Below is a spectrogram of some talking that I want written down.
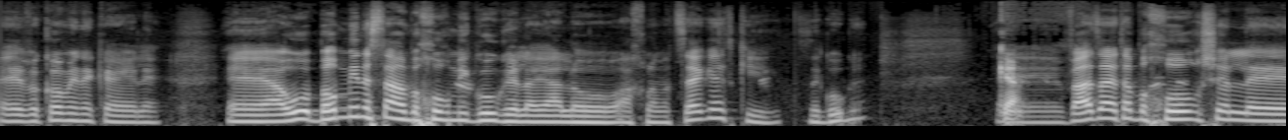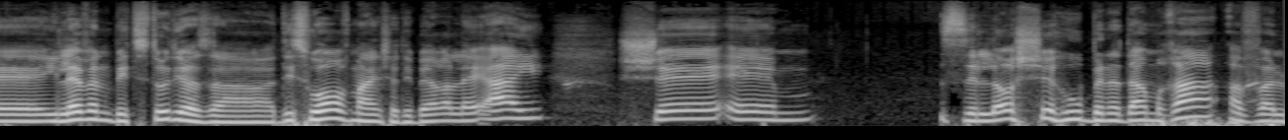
אה, וכל מיני כאלה. אה, ההוא, מן הסתם הבחור מגוגל היה לו אחלה מצגת, כי זה גוגל. כן. אה, ואז היה את הבחור של אה, 11-Bit Studios, ה-This War of Mine, שדיבר על AI, שזה לא שהוא בן אדם רע, אבל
